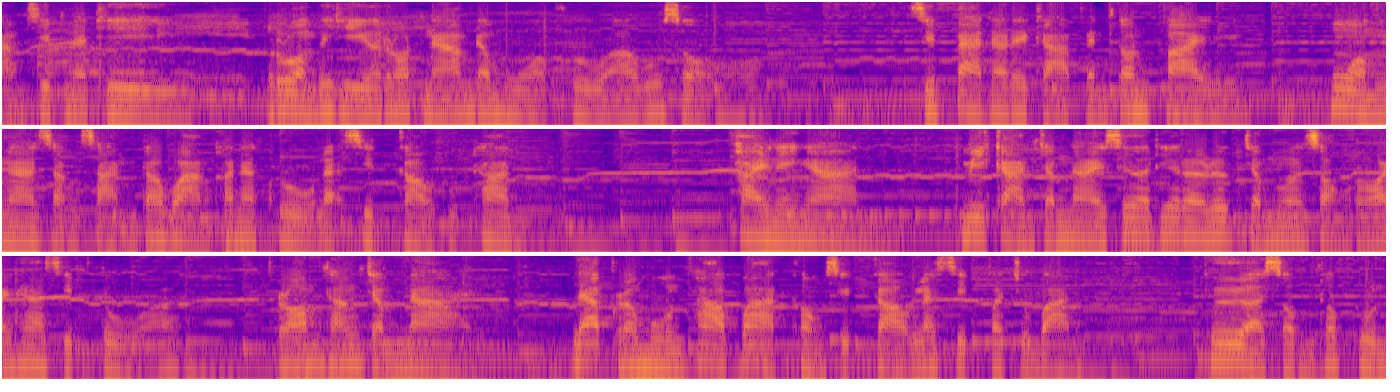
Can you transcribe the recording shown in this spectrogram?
า30 นาที ร่วมพิธีรดน้ำดำหัวครูอาวุโส 18นาฬิกาเป็นต้นไปร่วมงานสังสรรค์ระหว่างคณะครูและศิษย์เก่าทุกท่าน ภายในงานมีการจำหน่ายเสื้อที่ระลึกจำนวน 250 ตัว พร้อมทั้งจำหน่าย และประมูลภาพวาดของศิษย์เก่าและศิษย์ปัจจุบัน เพื่อสมทบทุน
